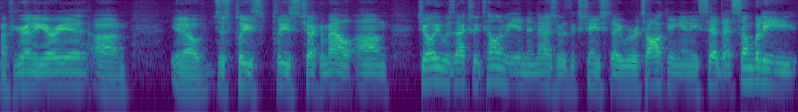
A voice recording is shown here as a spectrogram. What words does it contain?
if you're in the area... Um, you know, just please, please check him out. Um, Joey was actually telling me in the Nazareth Exchange today, we were talking, and he said that somebody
